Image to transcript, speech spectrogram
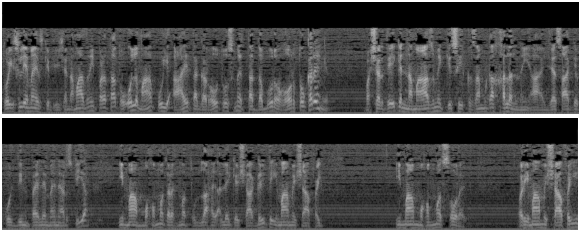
تو اس لیے میں اس کے پیچھے نماز نہیں پڑھتا تو علماء کوئی آیت اگر ہو تو اس میں تدبر اور غور تو کریں گے۔ بشرطے کہ نماز میں کسی قسم کا خلل نہیں آئے، جیسا کہ کچھ دن پہلے میں نے عرض کیا، امام محمد رحمت اللہ علیہ کے شاگرد امام شافعی۔ امام محمد سو رہے تھے اور امام شافعی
